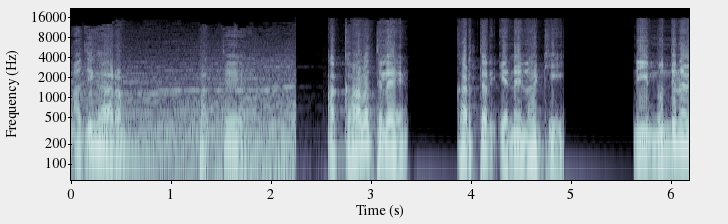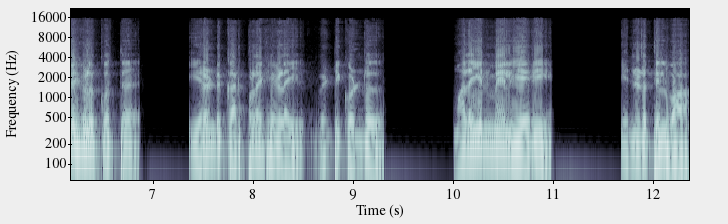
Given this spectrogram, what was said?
அதிகாரம் பத்து. அக்காலத்திலே கர்த்தர் என்னை நோக்கி நீ முந்தினவைகளுக்கொத்த இரண்டு கற்பலகைகளை வெட்டிக்கொண்டு மலையின் மேல் ஏறி என்னிடத்தில் வா.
